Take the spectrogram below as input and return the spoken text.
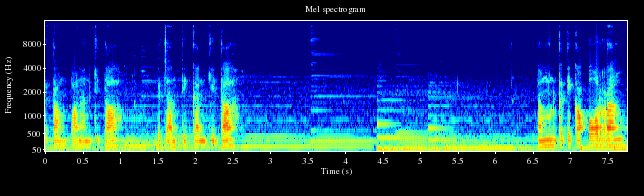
ketampanan kita, kecantikan kita. Namun ketika orang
